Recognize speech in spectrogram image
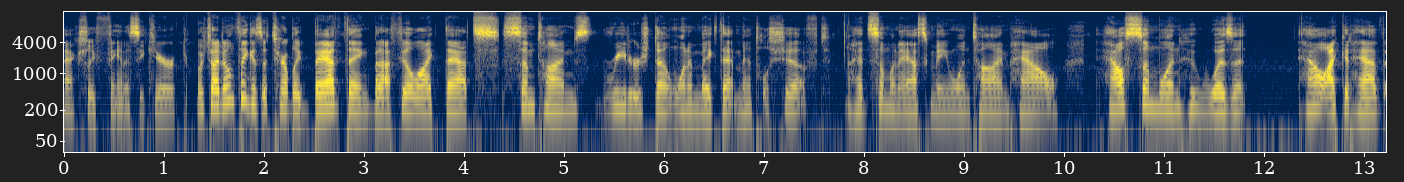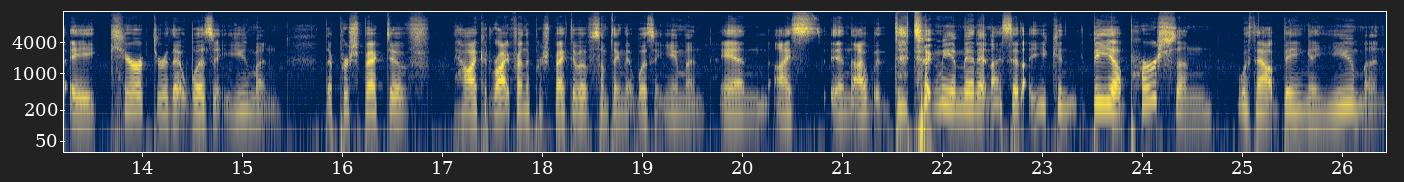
actually fantasy character, which I don't think is a terribly bad thing, but I feel like that's sometimes readers don't want to make that mental shift. I had someone ask me one time how how someone who wasn't how I could have a character that wasn't human, the perspective how I could write from the perspective of something that wasn't human. And I and I that took me a minute and I said you can be a person without being a human.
